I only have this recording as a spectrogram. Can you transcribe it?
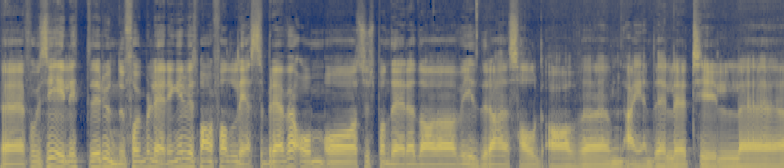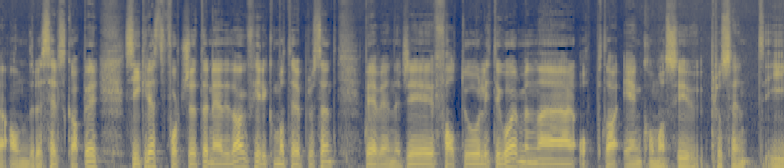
får vi si, i litt runde formuleringer, hvis man i hvert fall leser brevet, om å suspendere da videre salg av eiendeler til andre selskaper. Sikkerhet fortsetter ned i dag, 4,3% BV Energy falt jo litt i går, men er opp da 1,7% i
